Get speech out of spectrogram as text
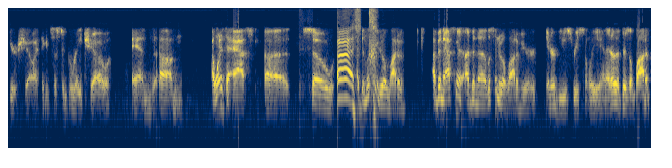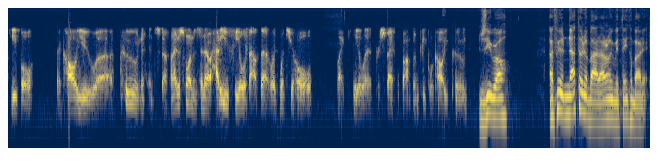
your show. I think it's just a great show, and um, I wanted to ask. Uh, so I've been listening to a lot of. I've been asking. I've been uh, listening to a lot of your interviews recently, and I know that there's a lot of people that call you uh, coon and stuff. And I just wanted to know how do you feel about that? Like, what's your whole like feeling perspective on when people call you coon? Zero. I feel nothing about it. I don't even think about it.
